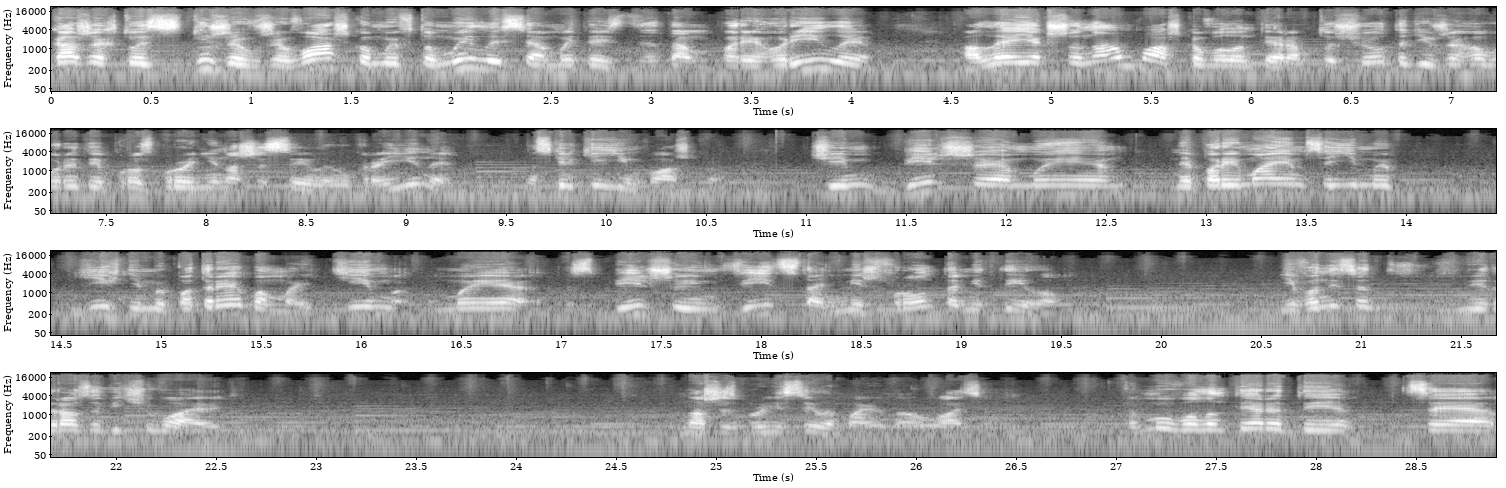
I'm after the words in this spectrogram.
каже хтось дуже вже важко, ми втомилися, ми десь там перегоріли. Але якщо нам важко волонтерам, то що тоді вже говорити про збройні наші сили України? Наскільки їм важко? Чим більше ми не переймаємося їми, їхніми потребами, тим ми збільшуємо відстань між фронтом і тилом. І вони це відразу відчувають. Наші збройні сили маю на увазі. Тому волонтерити це,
